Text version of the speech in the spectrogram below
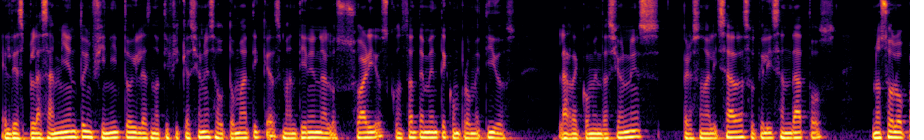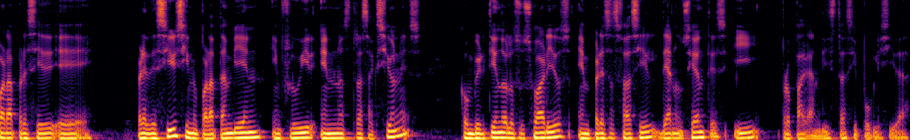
El desplazamiento infinito y las notificaciones automáticas mantienen a los usuarios constantemente comprometidos. Las recomendaciones personalizadas utilizan datos no solo para eh, predecir, sino para también influir en nuestras acciones convirtiendo a los usuarios en presas fácil de anunciantes y propagandistas y publicidad.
